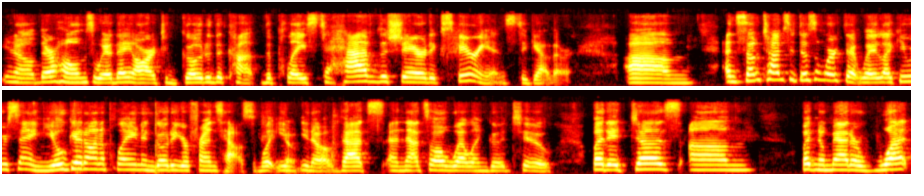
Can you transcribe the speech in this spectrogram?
you know their homes where they are to go to the the place to have the shared experience together. Um, and sometimes it doesn't work that way. Like you were saying you'll get on a plane and go to your friend's house. What you yeah. you know that's and that's all well and good too. But it does um but no matter what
